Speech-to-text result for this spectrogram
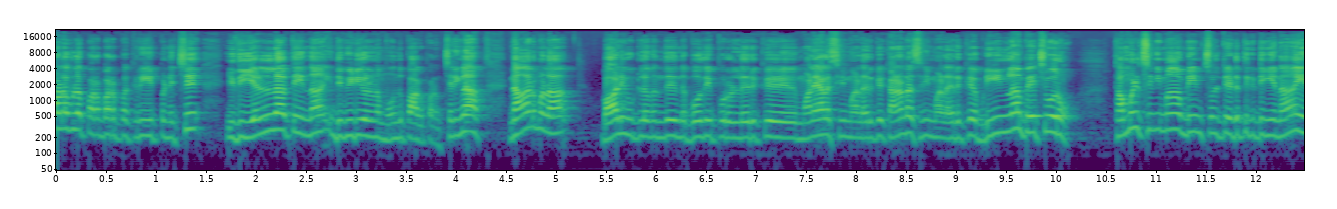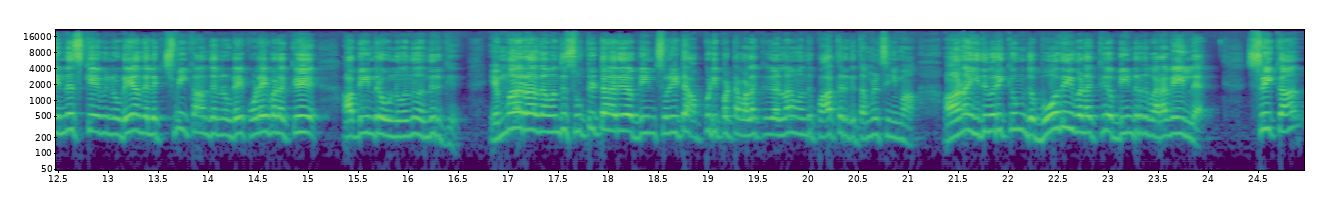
அளவில் பரபரப்பை கிரியேட் பண்ணிச்சு. இது எல்லாத்தையும் தான் இந்த வீடியோவில் நம்ம வந்து பார்க்க போகிறோம் சரிங்களா? நார்மலாக பாலிவுட்டில் வந்து இந்த போதைப்பொருள் இருக்குது மலையாள சினிமாவில் இருக்குது கன்னட சினிமாவில் இருக்குது அப்படின்லாம் பேச்சு வரும். தமிழ் சினிமா அப்படின்னு சொல்லிட்டு எடுத்துக்கிட்டிங்கன்னா என்எஸ்கேவினுடைய அந்த லட்சுமிகாந்தனுடைய கொலை வழக்கு அப்படின்ற ஒன்று வந்து வந்திருக்கு. எம்ஆர் ராதா வந்து சுட்டுட்டாரு அப்படின்னு சொல்லிட்டு அப்படிப்பட்ட வழக்குகள்லாம் வந்து பார்த்துருக்கு தமிழ் சினிமா. ஆனால் இது வரைக்கும் இந்த போதை வழக்கு அப்படின்றது வரவே இல்லை. ஸ்ரீகாந்த்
